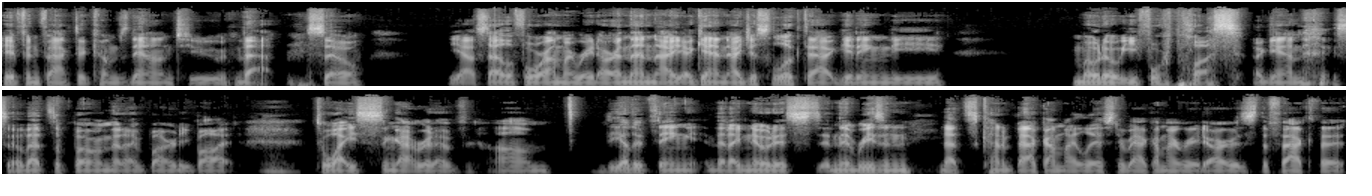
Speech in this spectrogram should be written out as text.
if in fact it comes down to that. So, yeah, Stylo 4 on my radar. And then I, again, I just looked at getting the Moto E4 Plus again. so that's a phone that I've already bought twice and got rid of. Um, the other thing that I noticed, and the reason that's kind of back on my list or back on my radar, is the fact that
